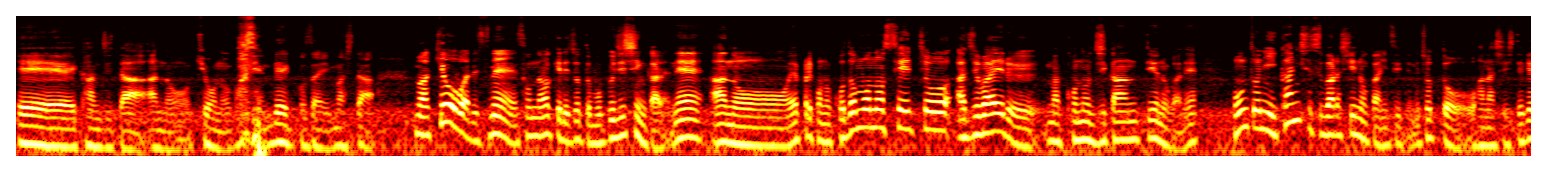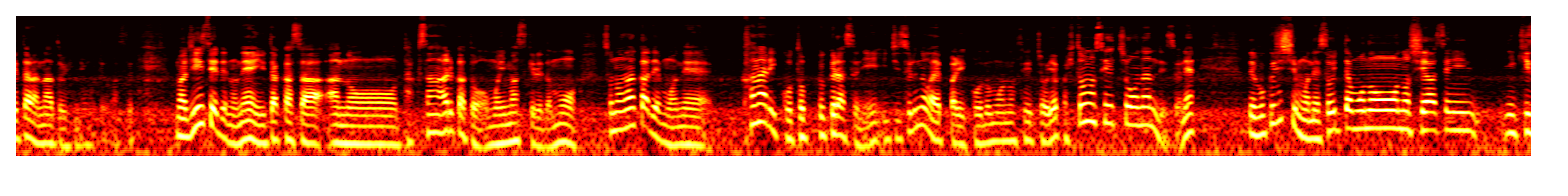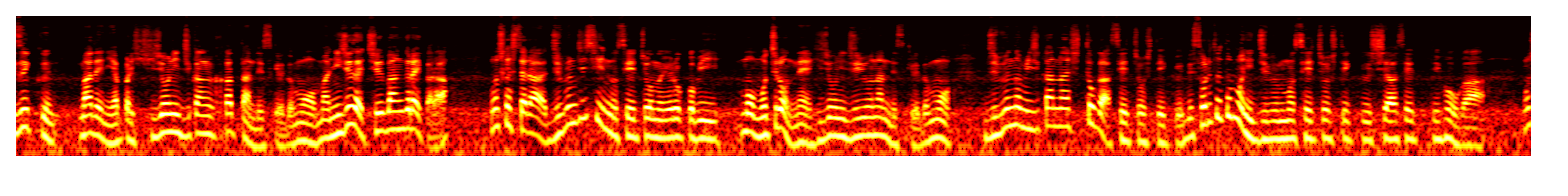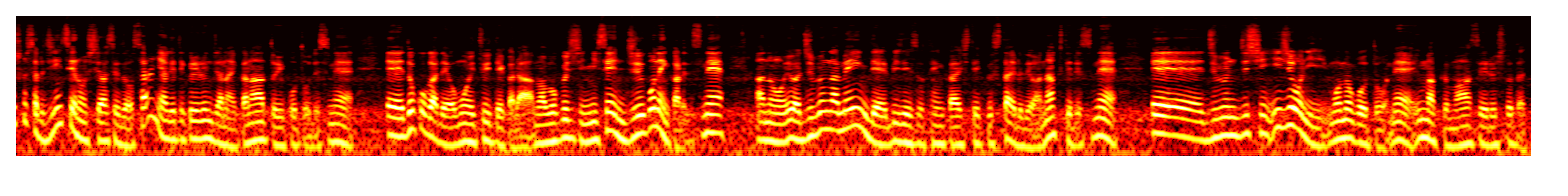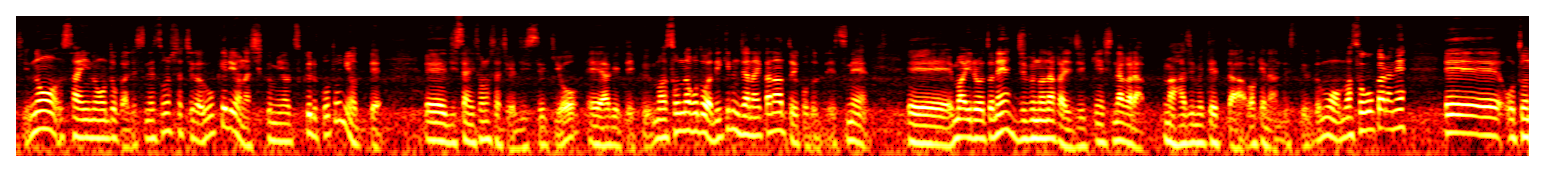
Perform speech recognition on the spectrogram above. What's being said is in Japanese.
えー、感じた、あの、今日の午前でございました。まあ今日はですね、そんなわけでちょっと僕自身からね、あのー、やっぱりこの子供の成長を味わえる、まあこの時間っていうのがね、本当にいかにして素晴らしいのかについてね、ちょっとお話ししていけたらなというふうに思っています。まあ、人生でのね、豊かさ、あのー、たくさんあるかと思いますけれども、その中でもね、かなりこうトップクラスに位置するのがやっぱり子供の成長、やっぱ人の成長なんですよね。で、僕自身もね、そういったものの幸せにに気づくまでにやっぱり非常に時間がかかったんですけれども、まあ、20代中盤ぐらいから、もしかしたら自分自身の成長の喜びももちろんね、非常に重要なんですけれども、自分の身近な人が成長していく。で、それとともに自分も成長していく幸せっていう方が、もしかしたら人生の幸せ度をさらに上げてくれるんじゃないかなということをですね、えー、どこかで思いついてから、まあ、僕自身2015年からですね、あの、要は自分がメインでビジネスを展開していくスタイルではなくてですね、えー、自分自身以上に物事をね、うまく回せる人たちの才能とかですね、その人たちが動けるような仕組みを作ることによって、えー、実際にその人たちが実績を、えー、上げていく。まあ、そんなことができるんじゃないかなということでですね、えー、まあ、いろいろとね、自分の中で実験しながら、まあ、始めていったわけなんですけれども、まあ、そこからね、えー、大人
